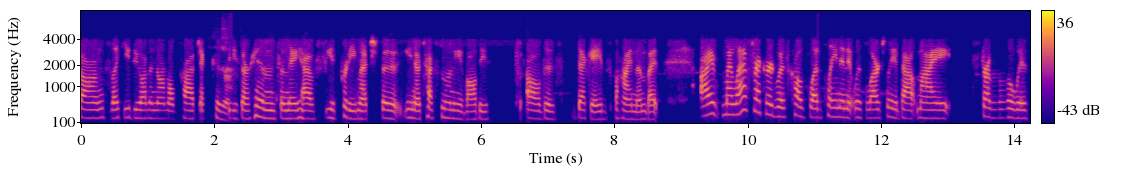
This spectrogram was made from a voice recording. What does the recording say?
songs like you do on a normal project because Sure. these are hymns and they have you pretty much the you know testimony of all these all this decades behind them. But I my last record was called Floodplain and it was largely about my struggle with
